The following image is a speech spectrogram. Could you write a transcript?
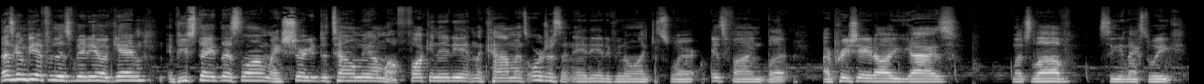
that's gonna be it for this video. Again, if you stayed this long, make sure you to tell me I'm a fucking idiot in the comments, or just an idiot if you don't like to swear. It's fine, but I appreciate all you guys. Much love. See you next week.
